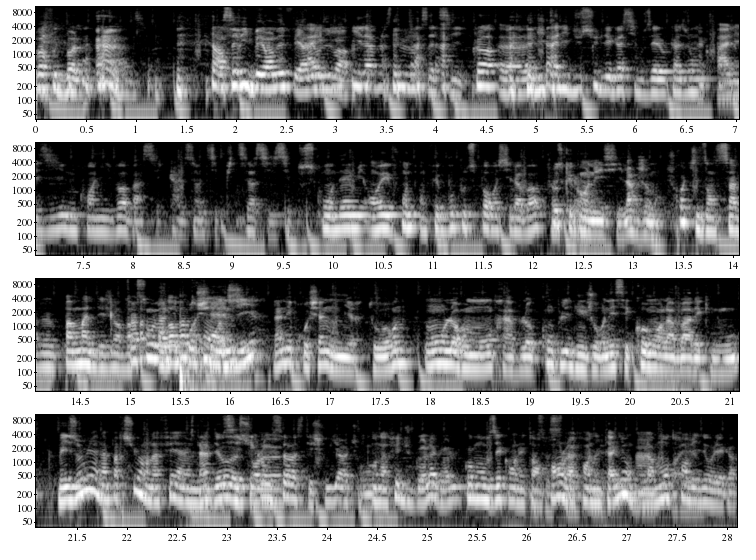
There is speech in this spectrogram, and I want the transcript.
pas football. en série B, en effet. Ah, Allez, on y il, va. il la place toujours celle-ci. Euh, l'Italie du Sud, les gars, si vous avez l'occasion, allez-y. Nous, quand on y va, bah, c'est calzone, c'est pizza, c'est tout ce qu'on aime. On, on fait beaucoup de sport aussi là-bas. Plus que quand on est ici, largement. Je crois qu'ils en savent pas mal déjà. On De toute façon, l'année prochaine, prochaine, on y retourne. On leur montre un vlog complet d'une journée. C'est comment là-bas avec nous. Mais ils ont eu un aperçu. On a fait une vidéo sur comme le. ça, c'était chouïa, tu vois. On a fait du goal à goal, comme on faisait quand on était Ça, enfant. On l'a fait en. Italie. On vous la montre en vidéo, les gars.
